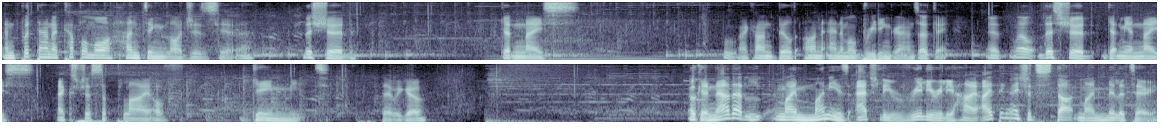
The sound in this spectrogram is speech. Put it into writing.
And put down a couple more hunting lodges here. This should get a nice... Ooh, I can't build on animal breeding grounds. Okay. Uh, well, this should get me a nice extra supply of game meat. There we go. Okay, now that my money is actually really, really high, I think I should start my military.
